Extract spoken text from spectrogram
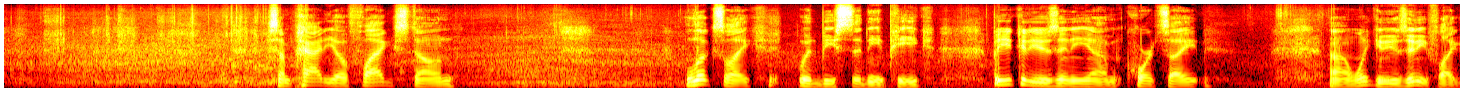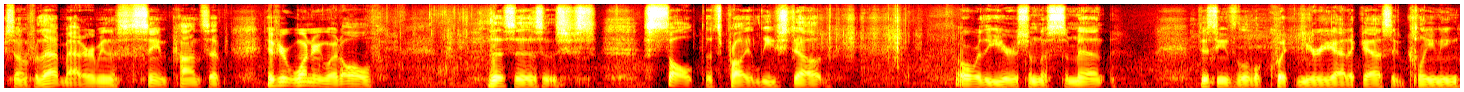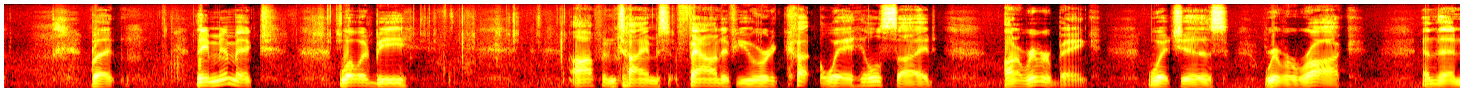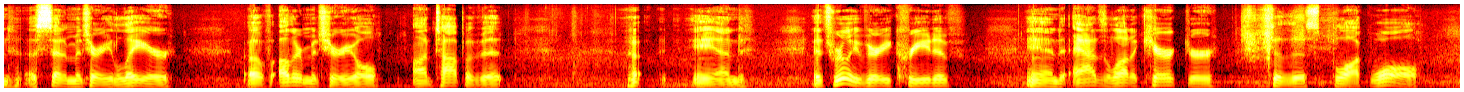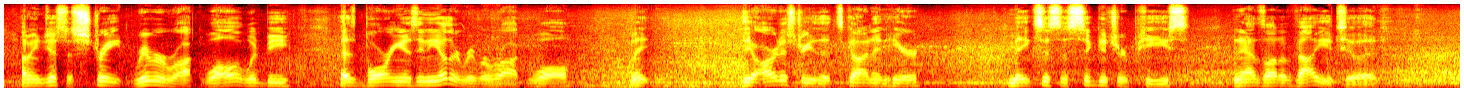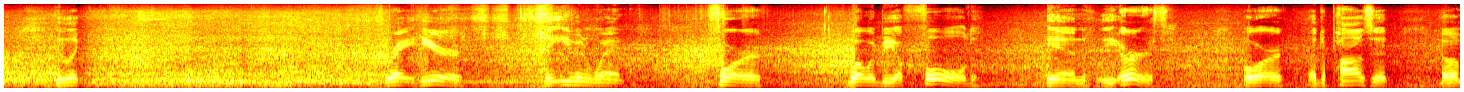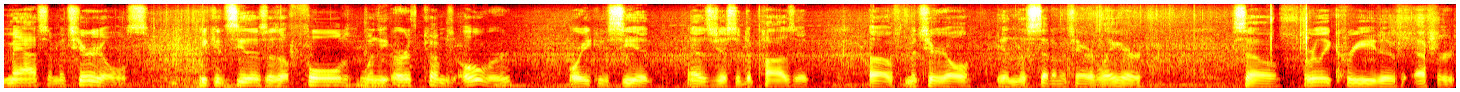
some patio flagstone. Looks like would be Sydney Peak but you could use any um, quartzite. Uh, well you could use any flagstone for that matter. I mean it's the same concept. If you're wondering what all this is it's just salt that's probably leached out over the years from the cement. Just needs a little quick muriatic acid cleaning. But they mimicked what would be oftentimes found if you were to cut away a hillside on a riverbank which is river rock and then a sedimentary layer of other material on top of it and it's really very creative and adds a lot of character to this block wall. I mean just a straight river rock wall would be as boring as any other river rock wall. But the artistry that's gone in here makes this a signature piece and adds a lot of value to it. And look, right here, they even went for what would be a fold in the earth or a deposit of a mass of materials. You can see this as a fold when the earth comes over or you can see it as just a deposit of material in the sedimentary layer. So really creative effort.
